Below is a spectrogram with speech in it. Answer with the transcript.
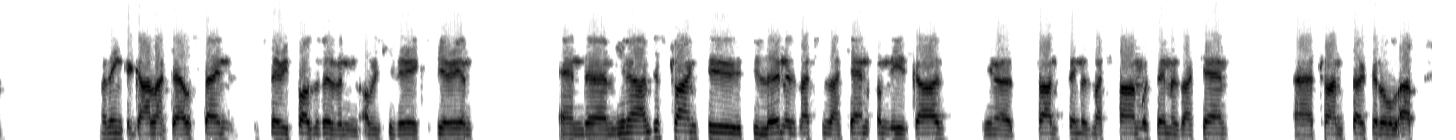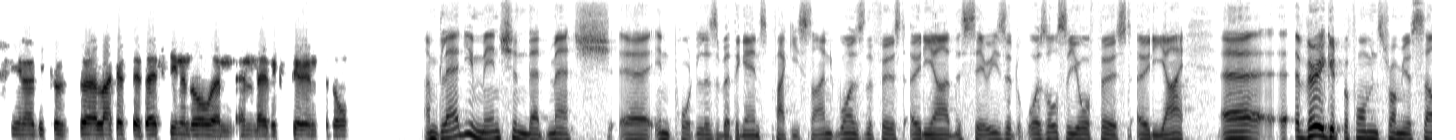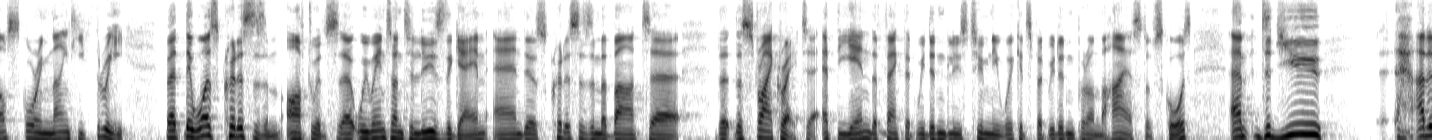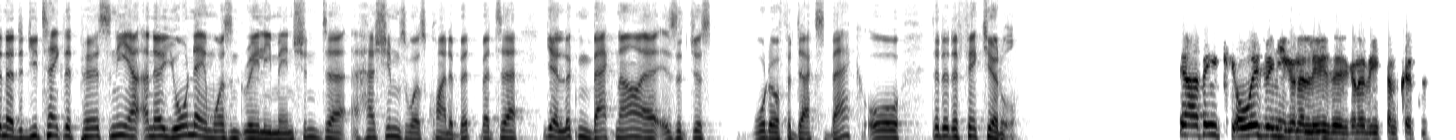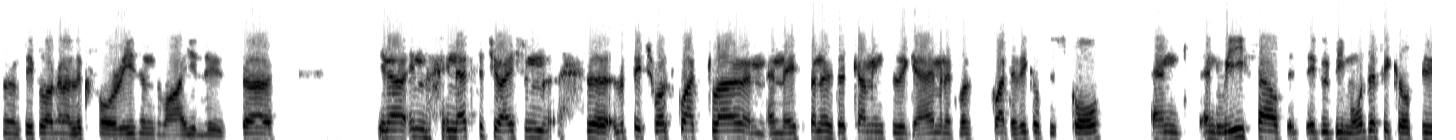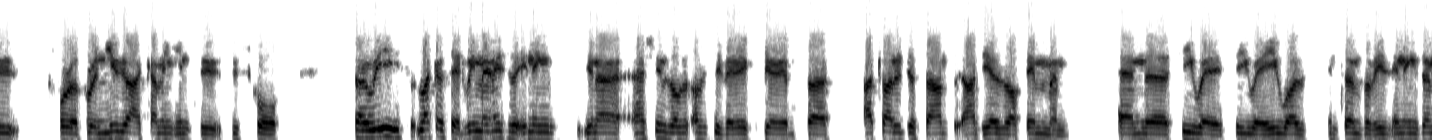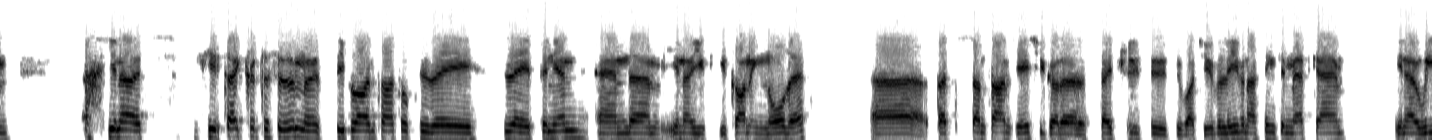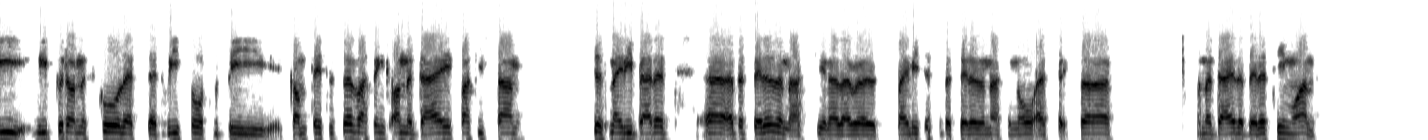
I think a guy like Dale Steyn is very positive and obviously very experienced. And um, you know, I'm just trying to to learn as much as I can from these guys. You know, try and spend as much time with them as I can. Uh, try and soak it all up. You know, because uh, like I said, they've seen it all and, and they've experienced it all. I'm glad you mentioned that match uh, in Port Elizabeth against Pakistan. It was the first ODI of the series. It was also your first ODI. Uh, a very good performance from yourself, scoring 93. But there was criticism afterwards. Uh, we went on to lose the game, and there was criticism about uh, the, the strike rate at the end, the fact that we didn't lose too many wickets, but we didn't put on the highest of scores. Um, did you. I don't know. Did you take that personally? I, I know your name wasn't really mentioned. Uh, Hashim's was quite a bit, but uh, yeah, looking back now, uh, is it just water off a duck's back, or did it affect you at all? Yeah, I think always when you're going to lose, there's going to be some criticism. People are going to look for reasons why you lose. So, you know, in in that situation, the the pitch was quite slow, and and their spinners did come into the game, and it was quite difficult to score. And and we felt it, it would be more difficult to for a, for a new guy coming in to, to score. So we, like I said, we managed the innings. You know, Hashim's obviously very experienced, so I try to just bounce ideas off him and and uh, see where see where he was in terms of his innings. And you know, it's, you take criticism, people are entitled to their their opinion, and um, you know you you can't ignore that. Uh, but sometimes, yes, you got to stay true to, to what you believe. And I think in that game, you know, we, we put on a score that, that we thought would be competitive. I think on the day, Pakistan just maybe batted uh, a bit better than us. You know, they were maybe just a bit better than us in all aspects. So on the day, the better team won.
